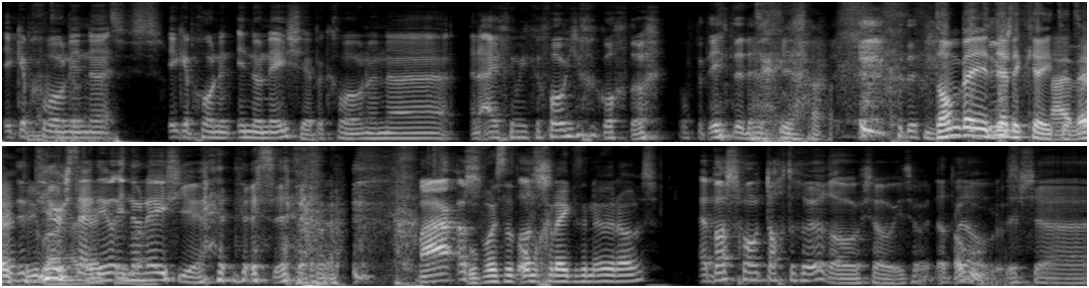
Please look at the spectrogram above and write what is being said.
ik, heb gewoon in, eh, ik heb gewoon in Indonesië heb ik gewoon een, eh, een eigen microfoontje gekocht hoor. Op het internet. Ja. De, Dan ben je de dedicated, hè? De prima, duurste uit heel. Indonesië. dus, eh, maar als, Hoeveel is dat als- omgerekend in euro's? Het was gewoon 80 euro of zoiets hoor. Dat Oh, wel. Dus eh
